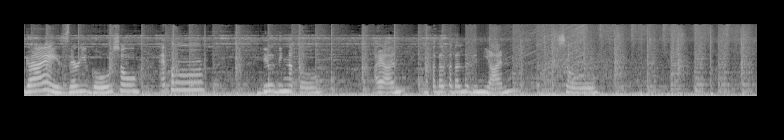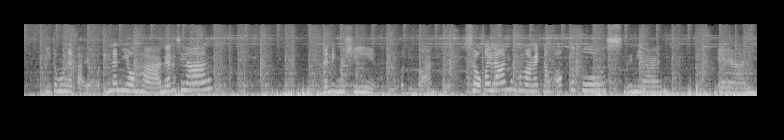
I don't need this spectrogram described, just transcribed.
Guys. There you go. So, etong building na to, ayan, matagal-tagal na din yan. So, dito muna tayo. O, tingnan nyo ha. Meron silang vending machine. O, diba? So, kailangan mong gumamit ng octopus, ganyan. And,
